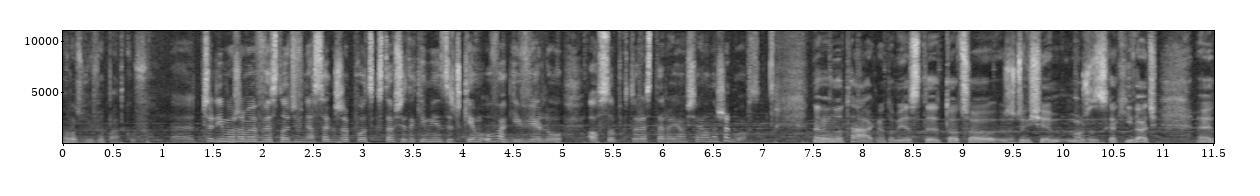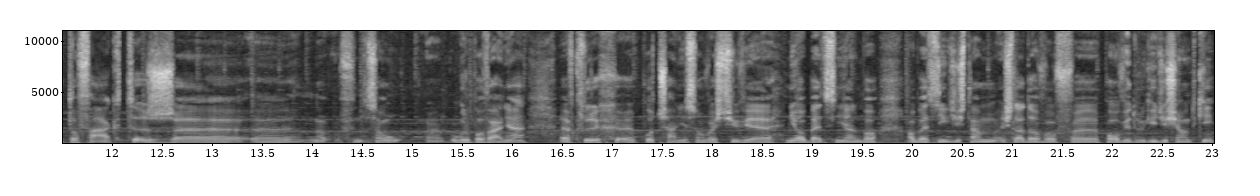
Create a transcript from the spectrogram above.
rozwój wypadków. Czyli możemy wysnuć wniosek, że Płock stał się takim języczkiem uwagi wielu osób, które starają się o nasze głosy. Na pewno tak, natomiast to, co rzeczywiście może zaskakiwać, e, to fakt, że e, no, są ugrupowania, e, w których e, płoczanie są właściwie nieobecni albo obecni gdzieś tam śladowo w e, połowie drugiej dziesiątki,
